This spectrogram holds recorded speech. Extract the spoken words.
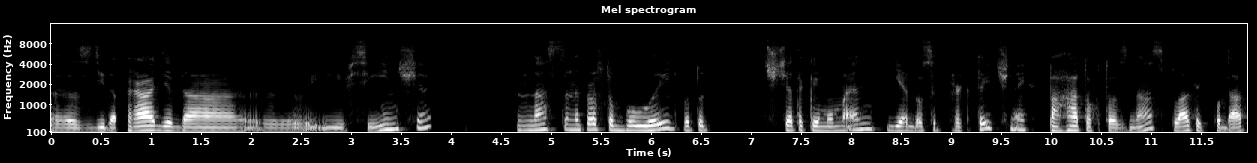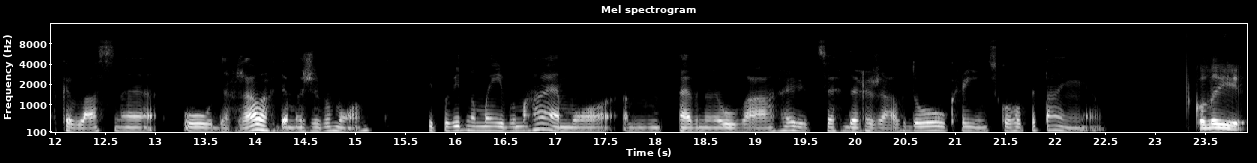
е, з діда Прадіда е, і всі інші. Нас це не просто болить, бо тут ще такий момент є досить практичний. Багато хто з нас платить податки, власне, у державах, де ми живемо. Відповідно, ми і вимагаємо ем, певної уваги від цих держав до українського питання. Коли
